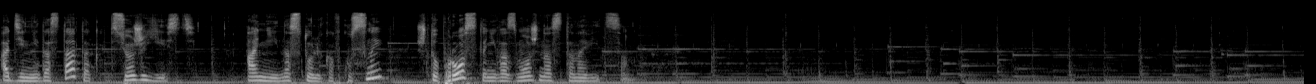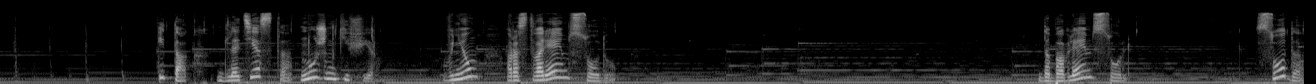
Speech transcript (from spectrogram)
Один недостаток все же есть. Они настолько вкусны, что просто невозможно остановиться. Итак, для теста нужен кефир. В нем растворяем соду. Добавляем соль. Сода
